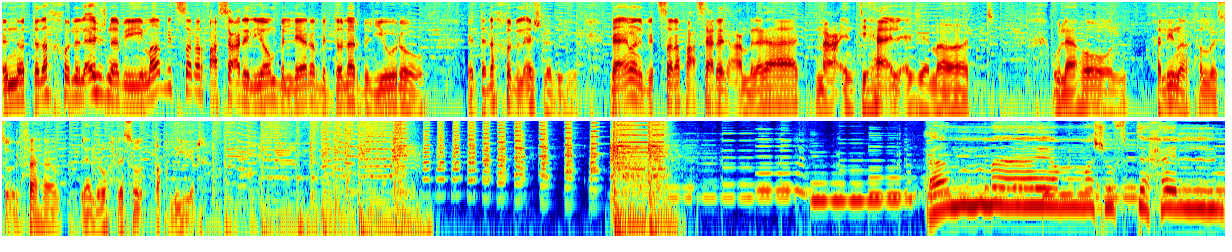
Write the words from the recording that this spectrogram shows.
إنه التدخل الأجنبي ما بيتصرف على سعر اليوم بالليرة بالدولار باليورو. التدخل الأجنبي دائما بيتصرف على سعر العملات مع انتهاء الأزمات. ولهون خلينا نخلص سوء الفهم لنروح لسوء التقدير. أما يما شفت حلم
